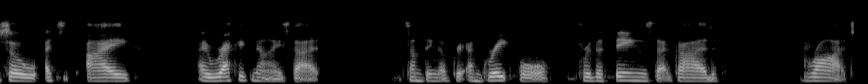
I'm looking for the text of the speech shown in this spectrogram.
So it's I I recognize that something of great I'm grateful for the things that God brought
